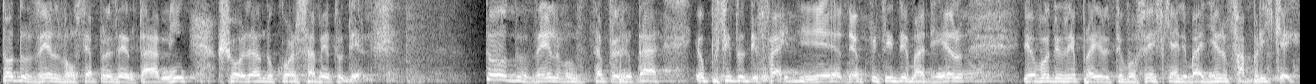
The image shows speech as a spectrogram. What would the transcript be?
todos eles vão se apresentar a mim chorando com o orçamento deles. Todos eles vão se apresentar. Eu preciso de mais dinheiro, eu preciso de mais dinheiro. Eu vou dizer para eles: se vocês querem mais dinheiro, fabriquem,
